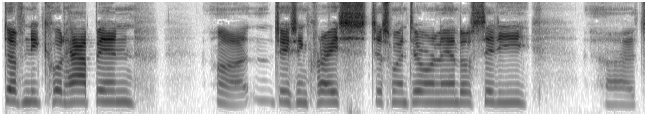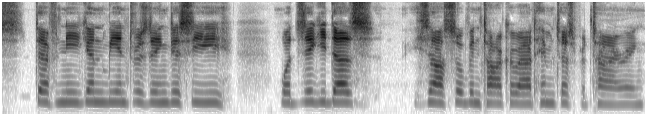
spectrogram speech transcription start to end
definitely could happen. Uh, Jason Kreis just went to Orlando City. Uh, it's definitely going to be interesting to see what Sigi does. He's also been talking about him just retiring,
